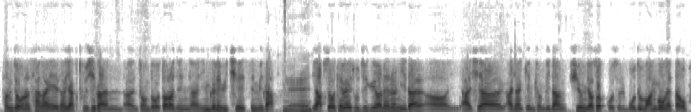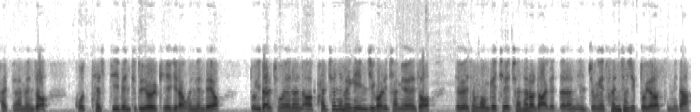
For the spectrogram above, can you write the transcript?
항저우는 상하이에서 약 2시간 정도 떨어진 인근에 위치해 있습니다. 네. 앞서 대회 조직위원회는 이달 어, 아시아 아시안게임 경기장 56곳을 모두 완공했다고 발표하면서 곧 테스트 이벤트도 열 계획이라고 했는데요. 또 이달 초에는 8천여 어, 명의 임직원이 참여해서 대회 성공 개최에 최선을 다하겠다는 일종의 선서식도 열었습니다.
